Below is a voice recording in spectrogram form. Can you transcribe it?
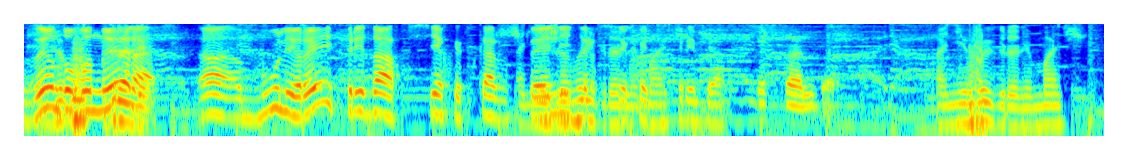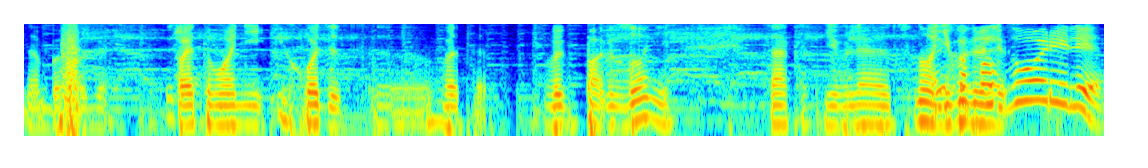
An Era, а, Були Рейд предаст всех и скажет, что Они я лидер всех этих матч. ребят. Все стали, да. Они выиграли матч на БФГ. Поэтому они и ходят э, в это в импакт-зоне, так как являются... Ну, они их выиграли... опозорили.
